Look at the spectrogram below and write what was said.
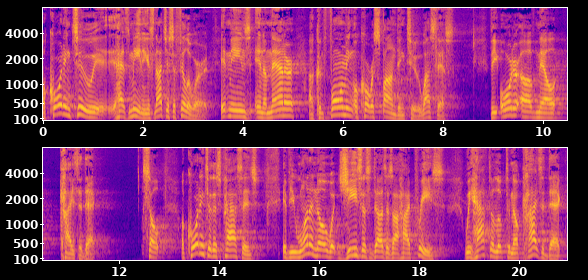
according to has meaning. It's not just a filler word. It means in a manner uh, conforming or corresponding to. Watch this. The order of Mel Melchizedek. So, according to this passage, if you want to know what Jesus does as our high priest, we have to look to Melchizedek,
